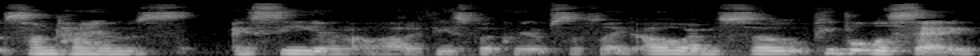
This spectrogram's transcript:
sometimes I see in a lot of Facebook groups of like, oh, I'm so, people will say,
